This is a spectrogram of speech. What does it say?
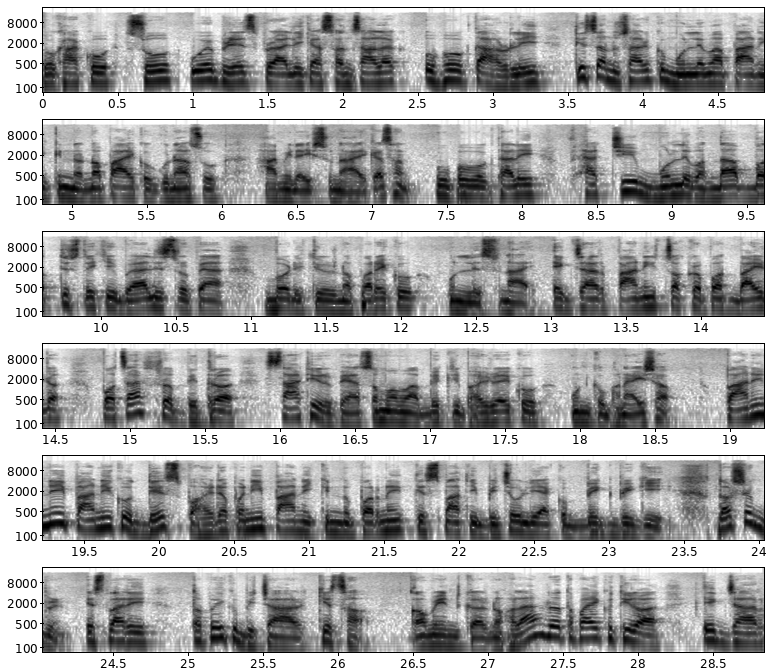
टोखाको सो वेबरेज प्रणालीका सञ्चालक उपभोक्ताहरूले त्यसअनुसारको मूल्यमा पानी किन्न नपाएको गुनासो हामीलाई सुनाएका छन्। उपभोक्ताले फ्याक्ट्री मूल्यभन्दा बत्तिसदेखि बयालिस रुपियाँ बढी तिर्न परेको उनले सुनाए। एक जार पानी चक्रपथ बाहिर पचास र भित्र साठी रुपियाँसम्ममा बिक्री भइरहेको उनको भनाइ छ। पानी नै पानीको देश भएर पनि पानी किन्नुपर्ने त्यसमाथि बिचौलियाको बिगबिगी दर्शकवृन्द यसबारे तपाईँको विचार के छ? कमेन्ट गर्नुहोला र तपाईँकोतिर एक जार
